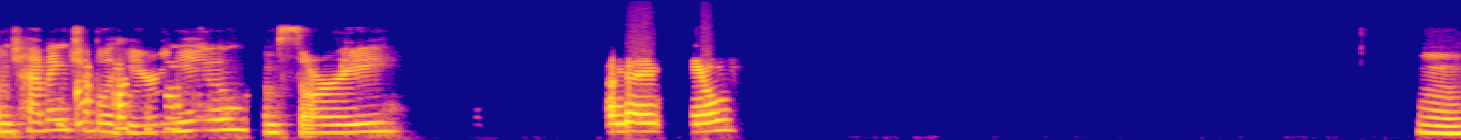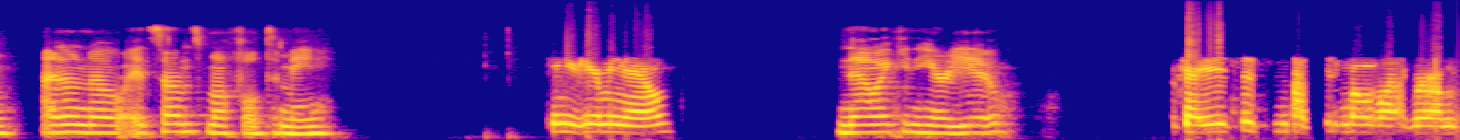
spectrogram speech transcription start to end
I'm having trouble hearing you. I'm sorry. Okay. Hmm, I don't know. It sounds muffled to me. Can you hear me now? Now I can hear you. Okay, it's just not sitting on like where I'm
